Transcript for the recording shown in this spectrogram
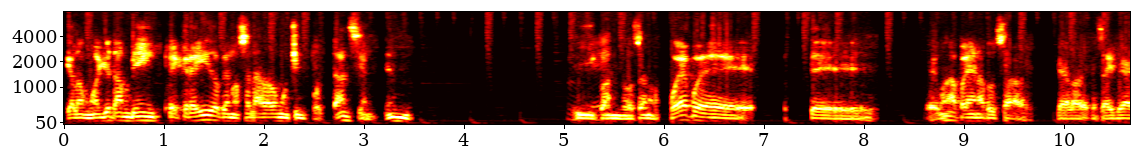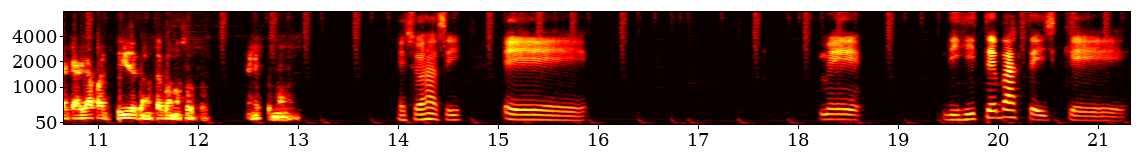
que a lo mejor yo también he creído que no se le ha dado mucha importancia. ¿entiendes? Y cuando se nos fue, pues, este, es una pena, tú sabes, que a la vez que se haya partido que no esté con nosotros en este momento. Eso es así. Eh, me, dijiste backstage que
